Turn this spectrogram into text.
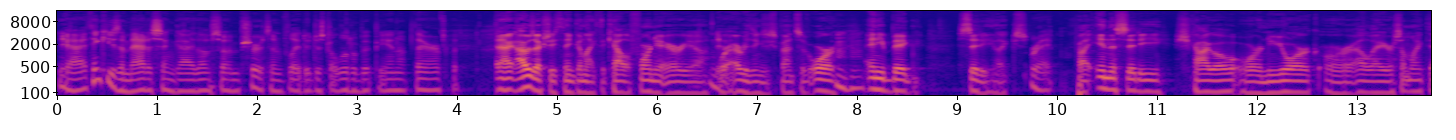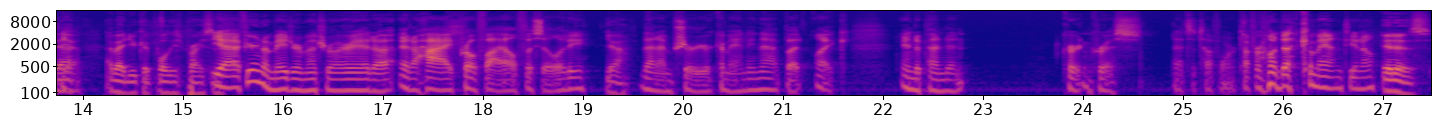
Yeah. I think he's a Madison guy though. So I'm sure it's inflated just a little bit being up there, but and I, I was actually thinking like the California area where everything's expensive, or Mhm. any big city, like Right. probably in the city, Chicago or New York or LA or something like that. Yeah. I bet you could pull these prices. Yeah, if you're in a major metro area at a at a high profile facility, yeah, then I'm sure you're commanding that. But like independent, Curt and Chris, that's a tough one, tougher one to command. You know. it is.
